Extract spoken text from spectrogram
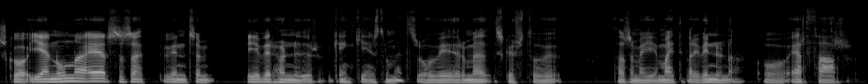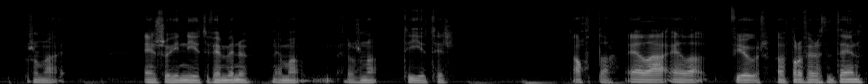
Sko, ég núna er sem sagt vinn sem yfir hönnuður gengi instruments og við erum með skrifstofu þar sem ég mæti bara í vinnuna og er þar svona eins og í 9-5 vinnu nema er það svona 10 til 8 eða, eða fjögur, það er bara fyrir eftir deginum.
